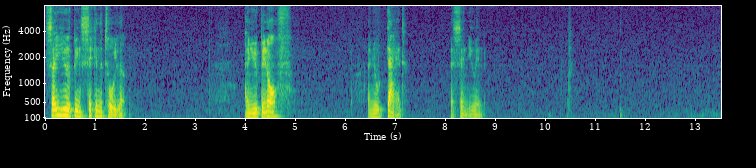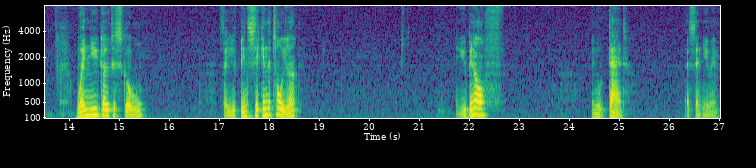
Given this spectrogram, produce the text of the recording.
say you have been sick in the toilet and you've been off and your dad has sent you in. When you go to school, so you've been sick in the toilet, you've been off, and your dad has sent you in.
